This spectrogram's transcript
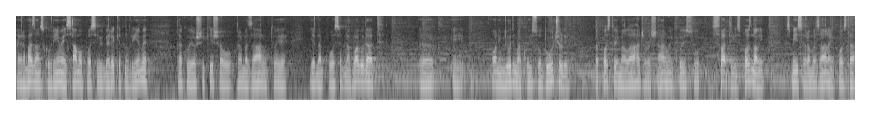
Ramazansko vrijeme je samo po sebi bereketno vrijeme, tako još i kiša u Ramazanu, to je jedna posebna blagodat e, i onim ljudima koji su odlučili da postavimo Allaha Đelešanu i koji su shvatili, spoznali smisao Ramazana i posta,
